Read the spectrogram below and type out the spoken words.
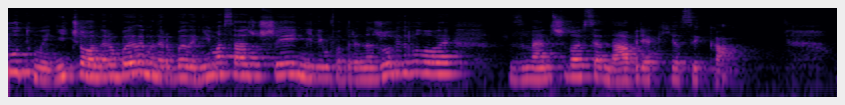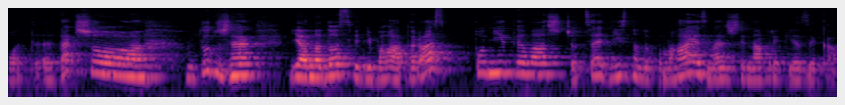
тут ми нічого не робили, ми не робили ні масажу шиї, ні лімфодренажу від голови, зменшувався набряк язика. От, е, так що тут вже я на досвіді багато раз помітила, що це дійсно допомагає зменшити набряк язика.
